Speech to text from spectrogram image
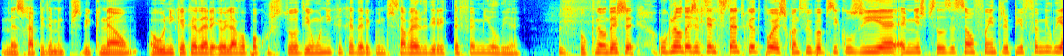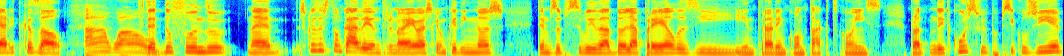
Mas rapidamente percebi que não. A única cadeira, eu olhava para o curso todo e a única cadeira que me interessava era direito da família. O que, não deixa, o que não deixa de ser interessante, porque eu depois, quando fui para a psicologia, a minha especialização foi em terapia familiar e de casal. Ah, uau! Portanto, no fundo, é? as coisas estão cá dentro, não é? Eu acho que é um bocadinho nós temos a possibilidade de olhar para elas e entrar em contacto com isso. Pronto, mudei de curso, fui para a psicologia,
